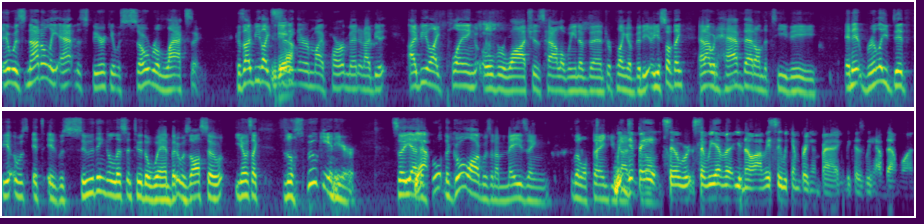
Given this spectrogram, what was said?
It was not only atmospheric; it was so relaxing. Because I'd be like sitting Yeah. there in my apartment, and I'd be I'd be like playing Overwatch's Halloween event or playing a video or something, and I would have that on the TV. And it really did feel it was it, it was soothing to listen to the wind, but it was also you know it's like it's a little spooky in here. So yeah, Yeah. The, the Gulag was an amazing little thing. You we guys put on. debate. So, we're- so we have a, you know, obviously we can bring it back because we have that one.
